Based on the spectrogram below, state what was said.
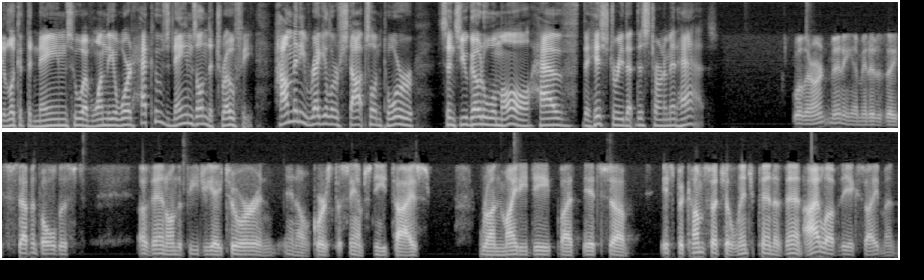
you look at the names who have won the award. Heck, whose names on the trophy? How many regular stops on tour since you go to them all have the history that this tournament has? Well, there aren't many. I mean, it is the seventh oldest event on the PGA Tour, and you know, of course, the Sam Snead ties run mighty deep. But it's uh, it's become such a linchpin event. I love the excitement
